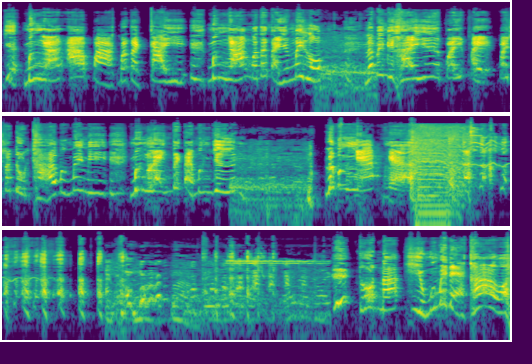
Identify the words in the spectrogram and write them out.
เหี้ยมึงง้างอ้าปากมาแต่ไกล มึงง้างมาตั้งแต่ยังไม่ล้ม แล้วไม่มีใครไปเตะไปสะดุดขา มึงไม่มี หิวมึงไม่แดกข้าวอะ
